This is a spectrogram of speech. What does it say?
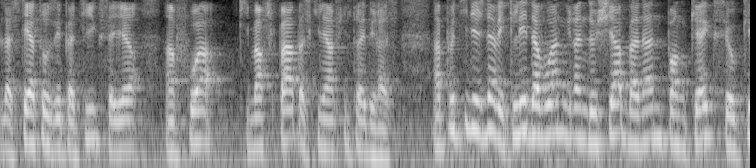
la stéatose hépatique, c'est-à-dire un foie qui marche pas parce qu'il est infiltré de graisse. Un petit déjeuner avec lait d'avoine, graines de chia, banane, pancake, c'est OK.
